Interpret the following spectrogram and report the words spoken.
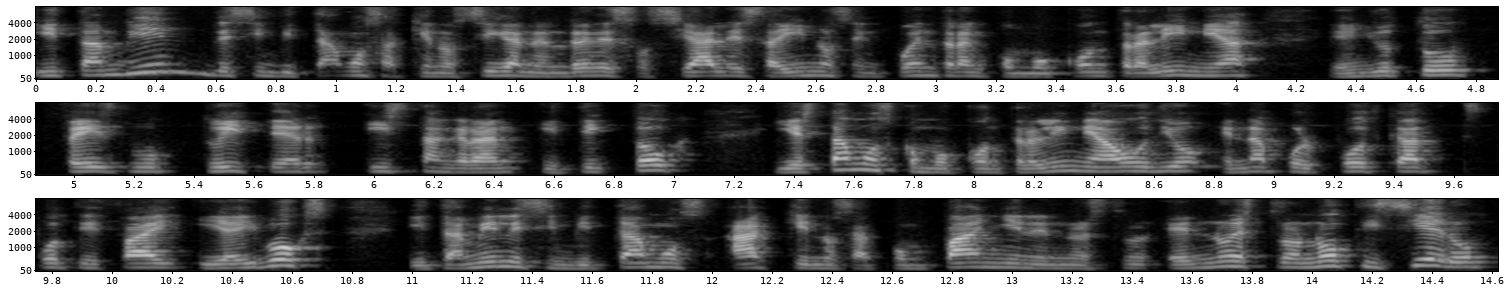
y también les invitamos a que nos sigan en redes sociales, ahí nos encuentran como Contralínea en YouTube, Facebook, Twitter, Instagram y TikTok. Y estamos como Contralínea Audio en Apple Podcast, Spotify y iBox. Y también les invitamos a que nos acompañen en nuestro, en nuestro noticiero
